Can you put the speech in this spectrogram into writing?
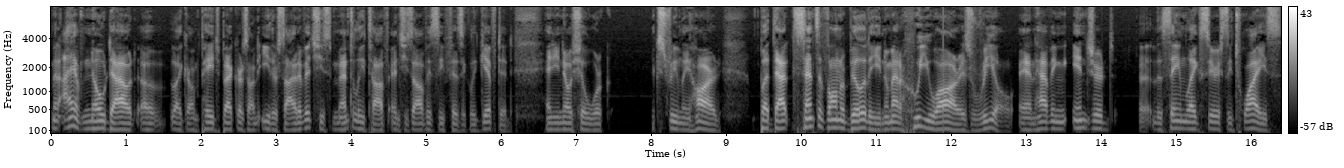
mean, I have no doubt of like on Paige Bueckers on either side of it. She's mentally tough and she's obviously physically gifted, and you know she'll work extremely hard. But that sense of vulnerability, no matter who you are, is real. And having injured uh, the same leg seriously twice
